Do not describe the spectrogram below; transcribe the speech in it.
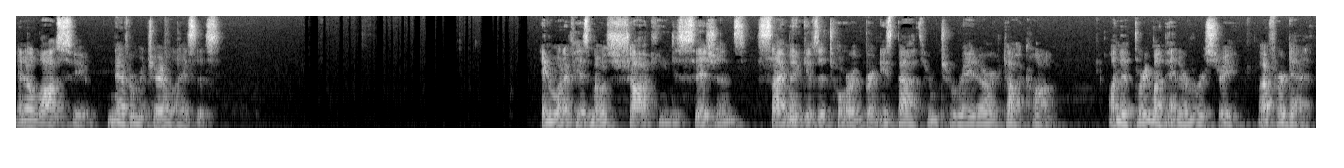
and a lawsuit never materializes. In one of his most shocking decisions, Simon gives a tour of Brittany's bathroom to Radar.com on the three month anniversary of her death.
